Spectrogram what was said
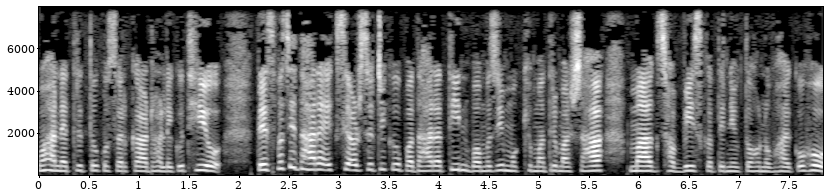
उहाँ नेतृत्वको सरकार ढलेको थियो। त्यसपछि धारा एक सय अडसठीको उपधारा तीन बमोजिम मुख्यमन्त्रीमा शाह माघ छब्बीस गते नियुक्त हुनुभएको हो।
